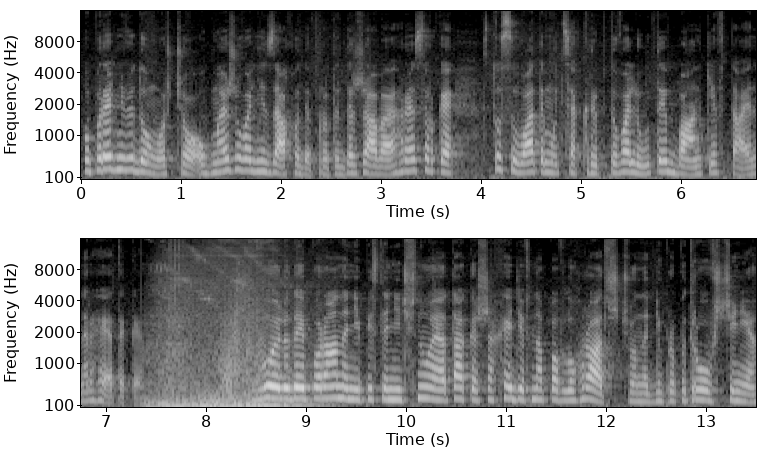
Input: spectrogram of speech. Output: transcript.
Попередньо відомо, що обмежувальні заходи проти держави-агресорки стосуватимуться криптовалюти, банків та енергетики. Двоє людей поранені після нічної атаки шахедів на Павлоград, що на Дніпропетровщині.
